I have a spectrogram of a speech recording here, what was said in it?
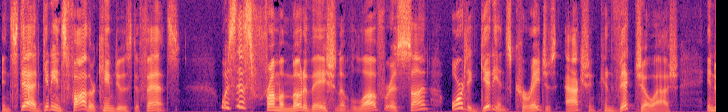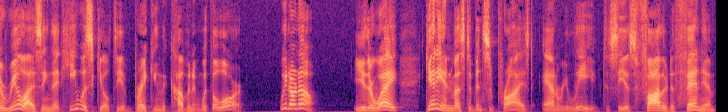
Instead, Gideon's father came to his defense. Was this from a motivation of love for his son, or did Gideon's courageous action convict Joash into realizing that he was guilty of breaking the covenant with the Lord? We don't know. Either way, Gideon must have been surprised and relieved to see his father defend him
